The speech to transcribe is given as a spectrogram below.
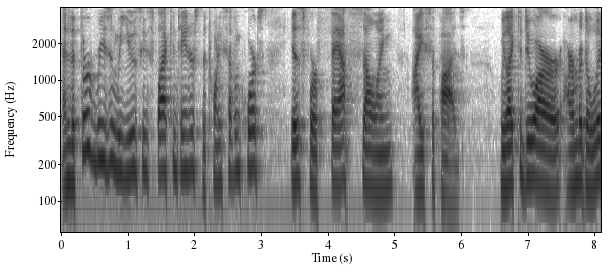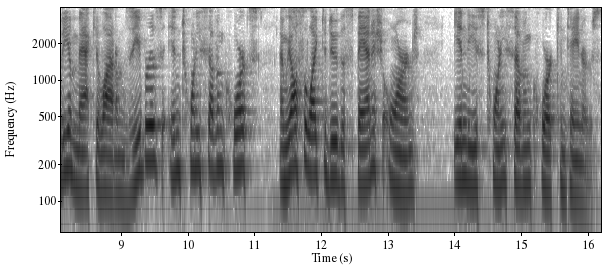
And the third reason we use these flat containers, the 27 quarts, is for fast selling isopods. We like to do our Armadillidium maculatum zebras in 27 quarts, and we also like to do the Spanish orange in these 27 quart containers.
